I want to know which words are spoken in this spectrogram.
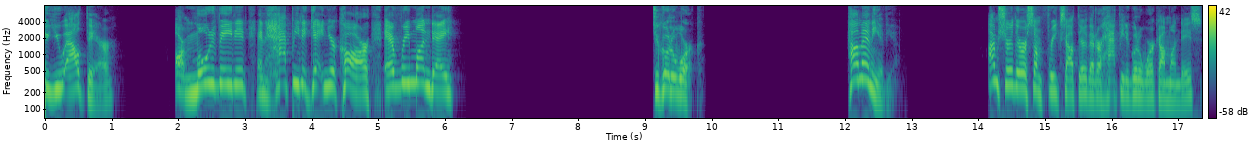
of you out there are motivated and happy to get in your car every Monday to go to work? How many of you? I'm sure there are some freaks out there that are happy to go to work on Mondays.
